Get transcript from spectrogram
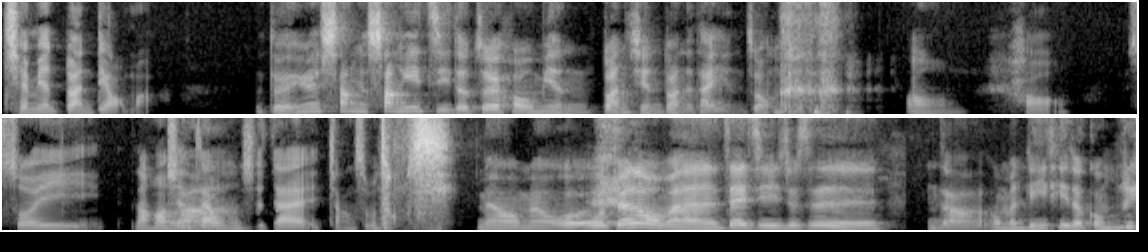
前面断掉嘛。对，因为上上一集的最后面断线断的太严重。哦，好，所以然后现在我们是在讲什么东西？没有没有，我我觉得我们这一集就是你知道，我们离题的功力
